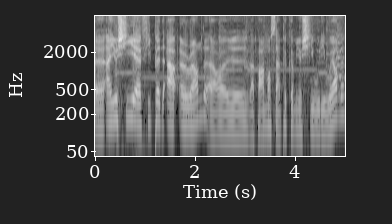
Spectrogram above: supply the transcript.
euh, un Yoshi euh, Flipped Ar- Around. Alors, euh, apparemment, c'est un peu comme Yoshi Woolly World.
